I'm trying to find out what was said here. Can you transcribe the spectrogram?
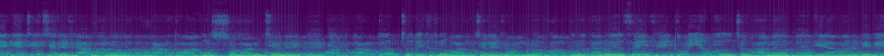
দেখেছি ছেলেটা ভালো, অত্যন্ত আদর্শবান ছেলে, অত্যন্ত চরিত্রবান ছেলে, নম্র ভদ্রতা রয়েছে। তুমিও বলছো ভালো, হে আমার বিবি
